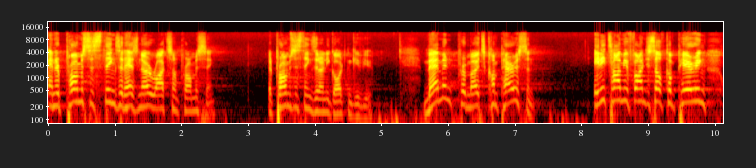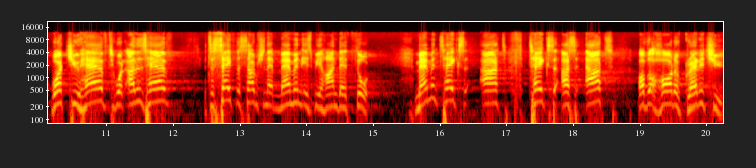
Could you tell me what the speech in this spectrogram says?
and it promises things it has no rights on promising. It promises things that only God can give you. Mammon promotes comparison. Anytime you find yourself comparing what you have to what others have, it's a safe assumption that mammon is behind that thought. Mammon takes, out, takes us out of the heart of gratitude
